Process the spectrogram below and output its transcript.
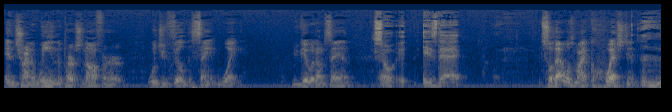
and trying to wean the person off of her. Would you feel the same way? You get what I'm saying? So is that so that was my question. Mm-hmm.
